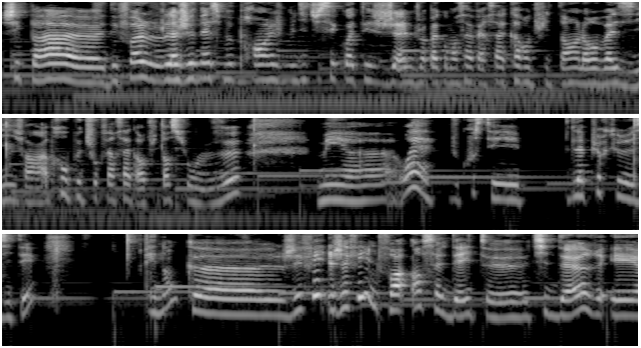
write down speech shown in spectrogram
je sais pas, euh, des fois la jeunesse me prend et je me dis, tu sais quoi, t'es jeune, je vais pas commencer à faire ça à 48 ans, alors vas-y. Enfin, après, on peut toujours faire ça à 48 ans si on le veut. Mais euh, ouais, du coup, c'était de la pure curiosité. Et donc, euh, j'ai fait, fait une fois un seul date Tinder et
